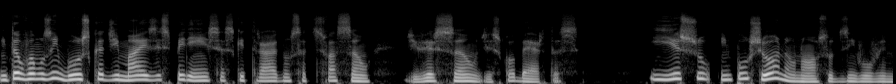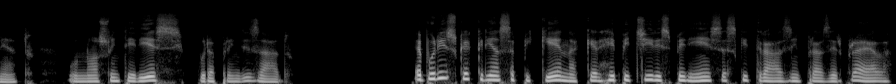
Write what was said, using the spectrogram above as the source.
Então vamos em busca de mais experiências que tragam satisfação, diversão, descobertas. E isso impulsiona o nosso desenvolvimento o nosso interesse por aprendizado. É por isso que a criança pequena quer repetir experiências que trazem prazer para ela,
